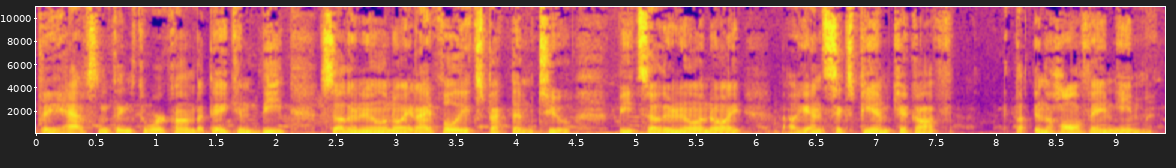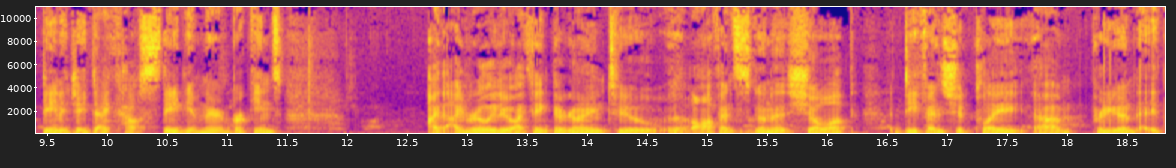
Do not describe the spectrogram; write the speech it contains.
They have some things to work on, but they can beat Southern Illinois, and I fully expect them to beat Southern Illinois. Again, 6 p.m. kickoff in the Hall of Fame game, Dana J. Dykhouse Stadium there in Brookings. I, I, really do. I think they're going to. The offense is going to show up. Defense should play um, pretty good. It,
